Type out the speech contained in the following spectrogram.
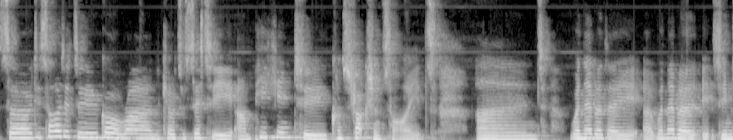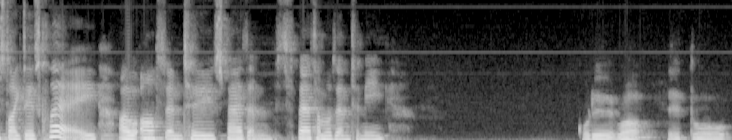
So I decided to go around Kyoto City and peek into construction sites. And whenever they, uh, whenever it seems like there's clay, I will ask them to spare them, spare some of them to me. これは、えっ、と、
